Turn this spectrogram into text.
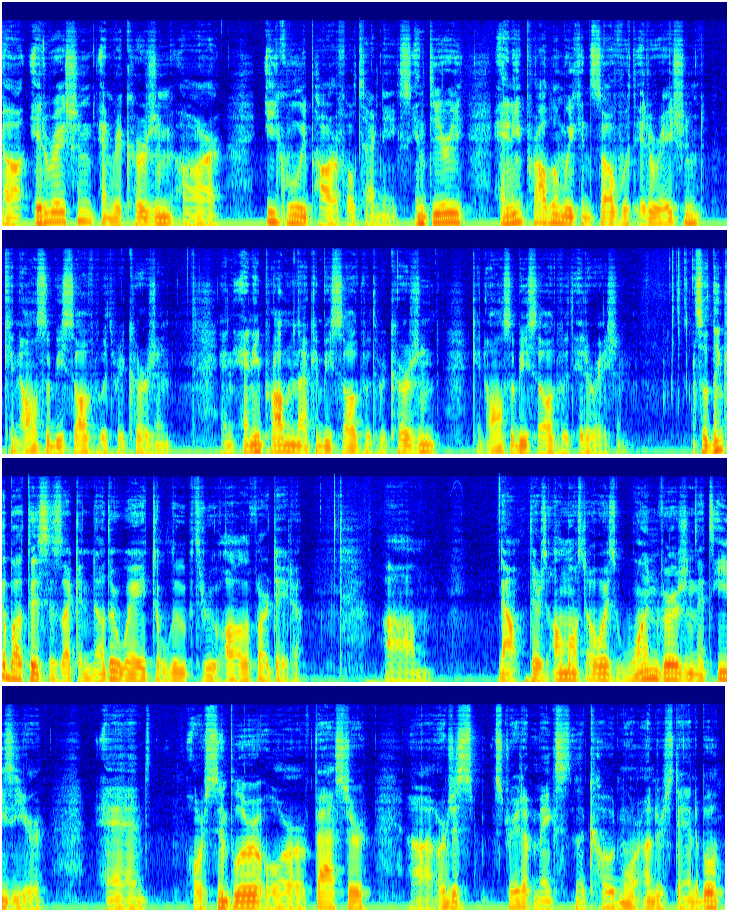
uh, iteration and recursion are equally powerful techniques. In theory, any problem we can solve with iteration can also be solved with recursion. And any problem that can be solved with recursion can also be solved with iteration. So think about this as like another way to loop through all of our data. Um, now, there's almost always one version that's easier and or simpler or faster uh, or just straight up makes the code more understandable.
